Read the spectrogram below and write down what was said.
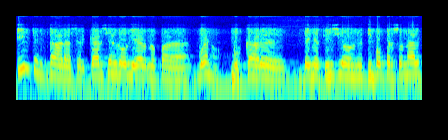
intentar acercarse al gobierno para, bueno, buscar eh, beneficios de tipo personal.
